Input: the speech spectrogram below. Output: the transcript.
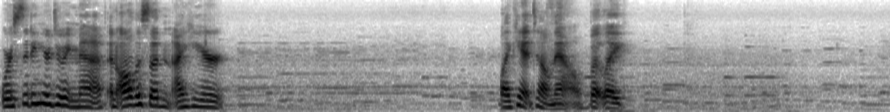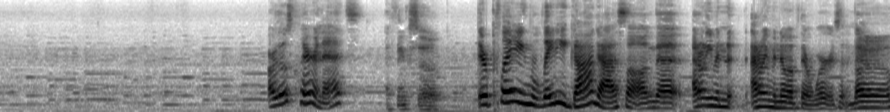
we're sitting here doing math, and all of a sudden I hear. Well, I can't tell now, but like Are those clarinets? I think so. They're playing the Lady Gaga song that I don't even I don't even know if they're words. I'm like,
